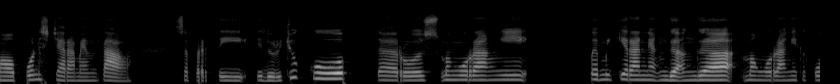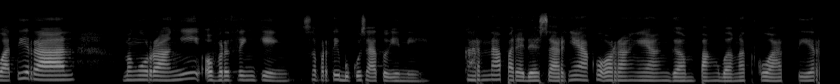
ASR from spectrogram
maupun secara mental. Seperti tidur cukup, terus mengurangi pemikiran yang enggak-enggak, mengurangi kekhawatiran, mengurangi overthinking, seperti buku satu ini. Karena pada dasarnya aku orang yang gampang banget khawatir,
